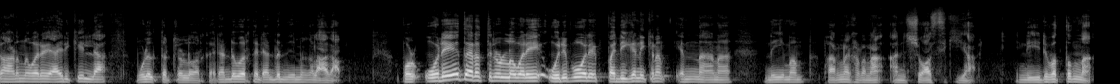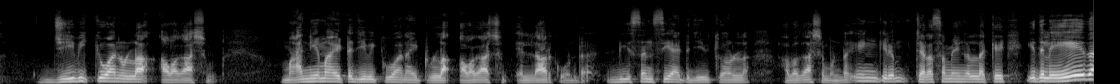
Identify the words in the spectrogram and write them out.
കാണുന്നവരെ ആയിരിക്കില്ല മുകളിൽ തൊട്ടുള്ളവർക്ക്. രണ്ടുപേർക്കും രണ്ട് നിയമങ്ങളാകാം. അപ്പോൾ ഒരേ തരത്തിലുള്ളവരെ ഒരുപോലെ പരിഗണിക്കണം എന്നാണ് നിയമം ഭരണഘടന അനുശ്വാസിക്കുക ഇനി ഇരുപത്തൊന്ന് ജീവിക്കുവാനുള്ള അവകാശം. മാന്യമായിട്ട് ജീവിക്കുവാനായിട്ടുള്ള അവകാശം എല്ലാവർക്കും ഉണ്ട്. ഡീസൻസി ആയിട്ട് ജീവിക്കുവാനുള്ള അവകാശമുണ്ട്. എങ്കിലും ചില സമയങ്ങളിലൊക്കെ ഇതിലേത്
